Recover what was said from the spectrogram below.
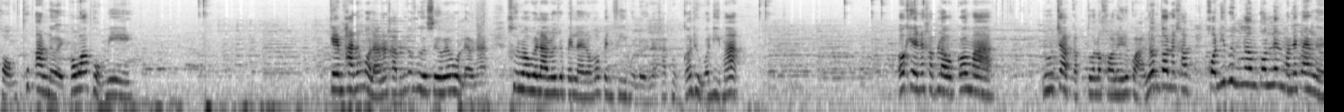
ของทุกอันเลย เพราะว่าผมมี เกมพาร์ททั้งหมดแล้วนะครับนี่ก็คือซื้อไว้หมดแล้วนะ คือเราเวลาเราจะเป็นอะไรเราก็เป็นฟรีหมดเลยนะครับผมก็ถือว่าดีมาก โอเคนะครับเราก็มารู้จักกับตัวละครเลยดีกว่า เริ่มต้นนะครับ คนที่เพิ่งเริ่มต้นเล่นมาแรกๆเลย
